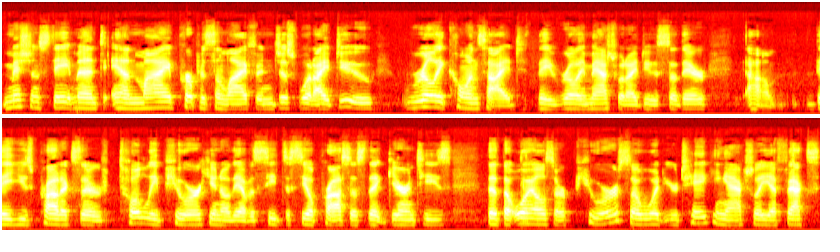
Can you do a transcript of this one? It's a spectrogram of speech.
mission statement and my purpose in life and just what I do really coincide. They really match what I do. So they're um, they use products that are totally pure. You know, they have a seed to seal process that guarantees that the oils are pure. So what you're taking actually affects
